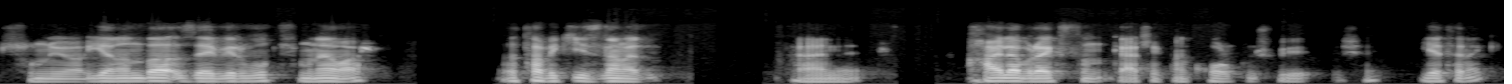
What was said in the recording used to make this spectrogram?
sunuyor. Yanında Xavier Woods mu ne var? E, tabii ki izlemedim. Yani Kyla Braxton gerçekten korkunç bir şey. Yetenek.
